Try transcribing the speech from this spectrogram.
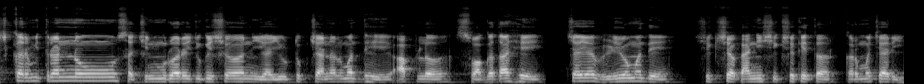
नमस्कार मित्रांनो सचिन मुरार एज्युकेशन या यूट्यूब चॅनलमध्ये आपलं स्वागत आहे. आजच्या या व्हिडिओमध्ये शिक्षक आणि शिक्षकेतर कर्मचारी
